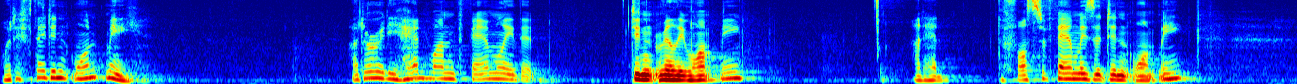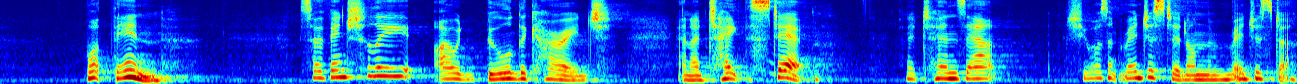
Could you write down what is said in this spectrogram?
what if they didn't want me? I'd already had one family that didn't really want me. I'd had the foster families that didn't want me. What then? So eventually I would build the courage and I'd take the step. And it turns out she wasn't registered on the register.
